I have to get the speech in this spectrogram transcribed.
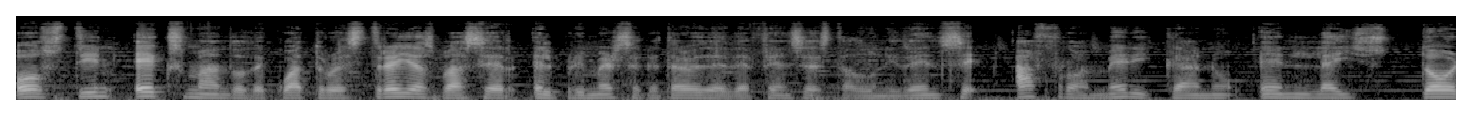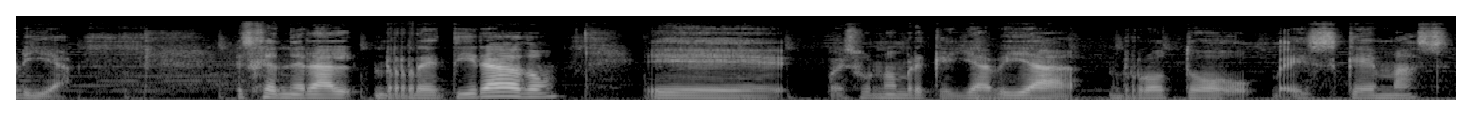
Austin, ex mando de cuatro estrellas, va a ser el primer secretario de Defensa estadounidense afroamericano en la historia. Es general retirado, eh, pues un hombre que ya había roto esquemas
